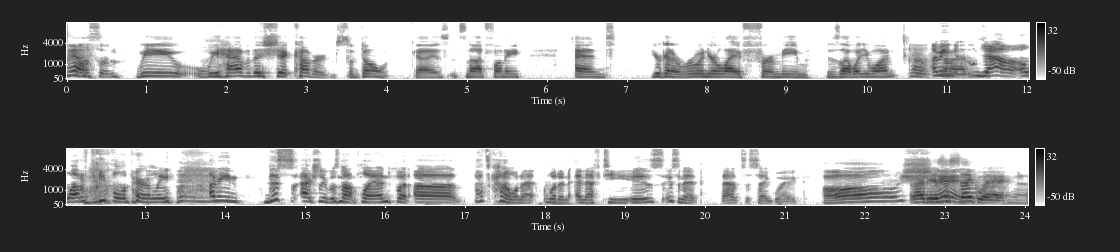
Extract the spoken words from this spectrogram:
Yeah. Awesome. We we have this shit covered, so don't, guys. It's not funny. And you're gonna ruin your life for a meme. Is that what you want? Oh, I mean, God. yeah, a lot of people apparently. I mean, this actually was not planned, but uh that's kind of what a, what an NFT is, isn't it? That's a segue. Oh shit. that is a segue. Yeah.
